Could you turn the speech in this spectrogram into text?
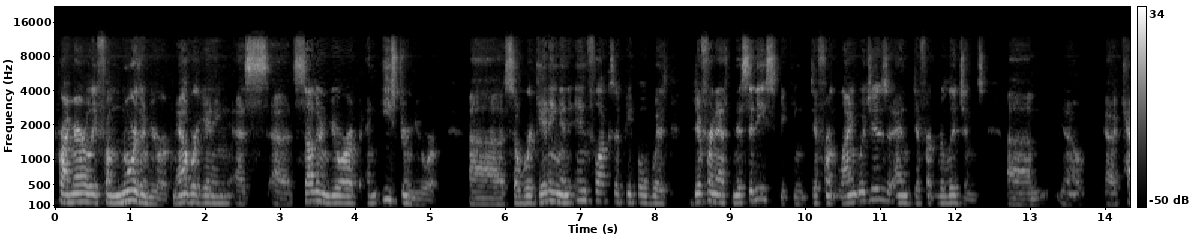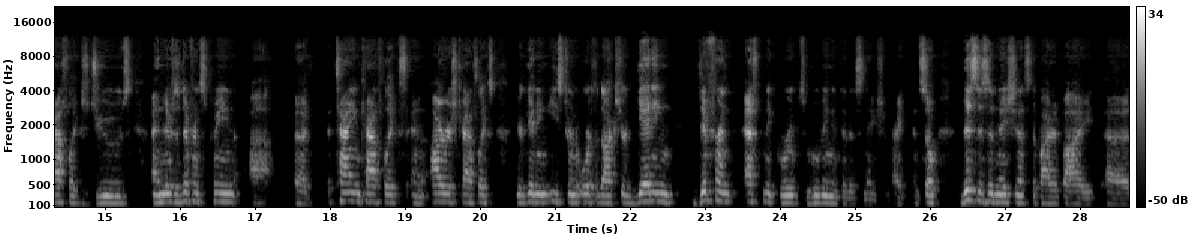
primarily from Northern Europe. Now we're getting uh, Southern Europe and Eastern Europe. So we're getting an influx of people with different ethnicities, speaking different languages and different religions. Um, you know, uh, Catholics, Jews, and there's a difference between uh, uh, Italian Catholics and Irish Catholics. You're getting Eastern Orthodox. You're getting different ethnic groups moving into this nation, right? And so this is a nation that's divided by uh,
